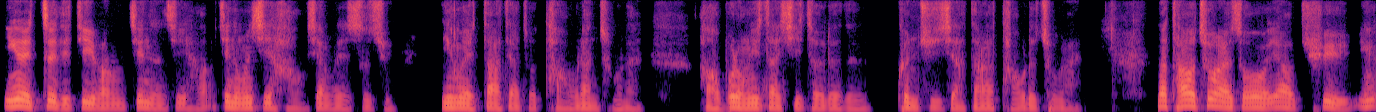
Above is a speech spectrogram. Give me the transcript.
因为这里地方金融系好，金融系好像会失去，因为大家都逃难出来，好不容易在希特勒的困局下，大家逃了出来。那逃了出来的时候要去，因为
